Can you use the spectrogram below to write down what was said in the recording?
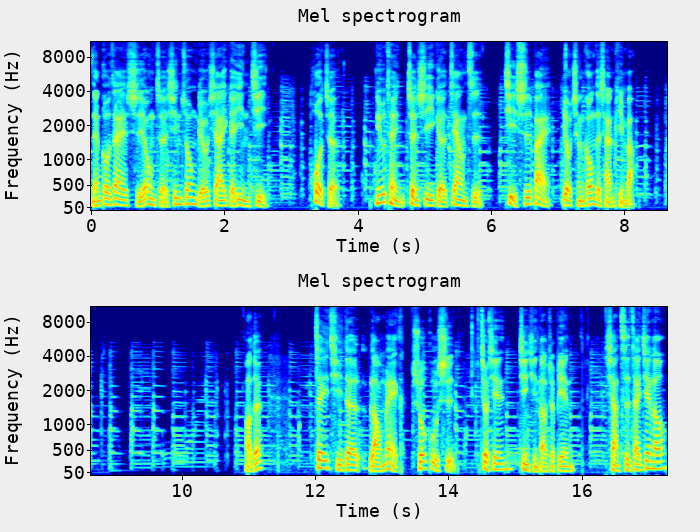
能够在使用者心中留下一个印记，或者 Newton 正是一个这样子既失败又成功的产品吧。好的，这一期的老 Mac 说故事就先进行到这边，下次再见喽。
